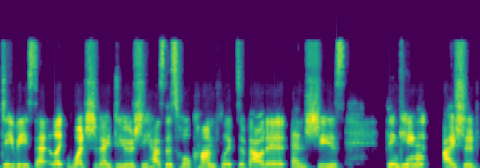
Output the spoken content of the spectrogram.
devi said like what should i do? She has this whole conflict about it and she's thinking i should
